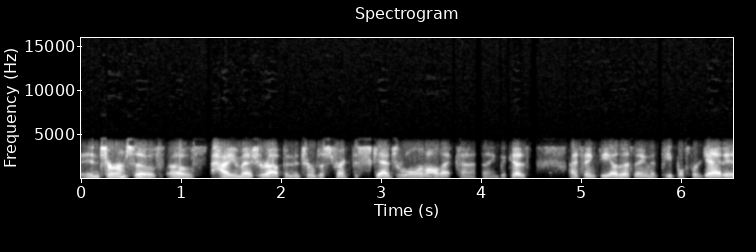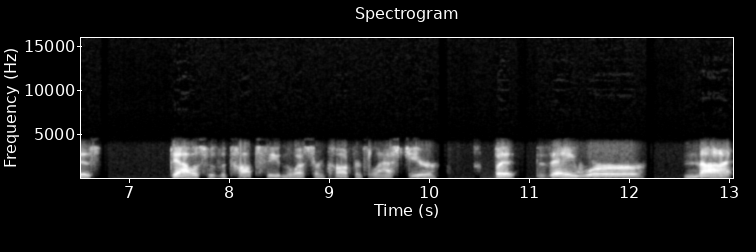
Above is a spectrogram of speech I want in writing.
in terms of of how you measure up and in terms of strength of schedule and all that kind of thing. Because I think the other thing that people forget is Dallas was the top seed in the Western Conference last year, but they were not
